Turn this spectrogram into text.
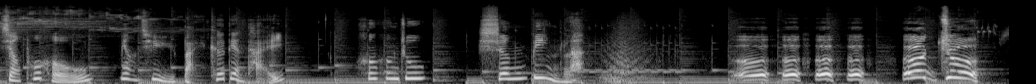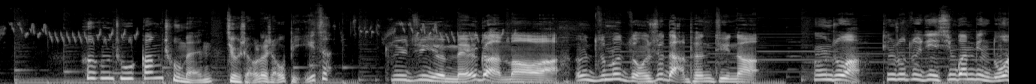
小泼猴妙趣百科电台，哼哼猪生病了。呃呃呃呃呃，这哼哼猪刚出门就揉了揉鼻子。最近也没感冒啊，怎么总是打喷嚏呢？哼猪，听说最近新冠病毒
